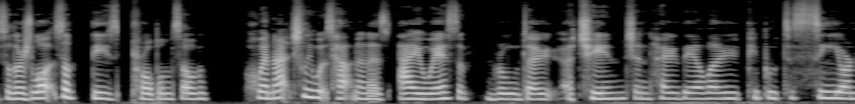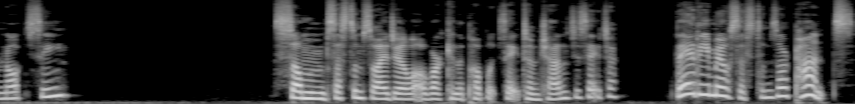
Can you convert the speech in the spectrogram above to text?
So there's lots of these problem solving. When actually what's happening is iOS have rolled out a change in how they allow people to see or not see some systems. So I do a lot of work in the public sector and charity sector. Their email systems are pants.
